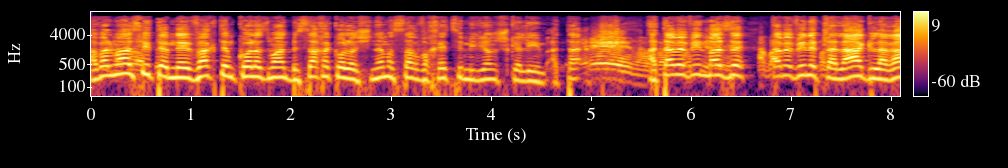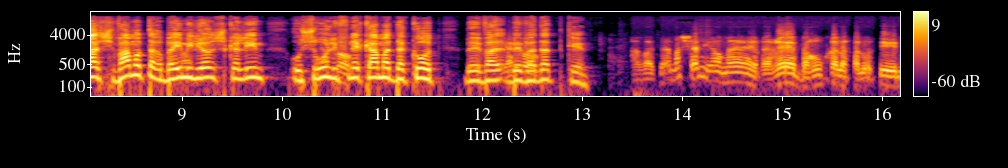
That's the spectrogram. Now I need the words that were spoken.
אבל מה עשיתם? נאבקתם כל הזמן בסך הכל על 12 וחצי מיליון שקלים. אתה, כן, אתה מבין מה זה, אבל, אתה מבין אבל... את הלעג לרש, 740 מיליון שקלים אושרו לפני כמה דקות בוועדת, כן. אבל זה מה שאני אומר, הרי ברור לך לחלוטין,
